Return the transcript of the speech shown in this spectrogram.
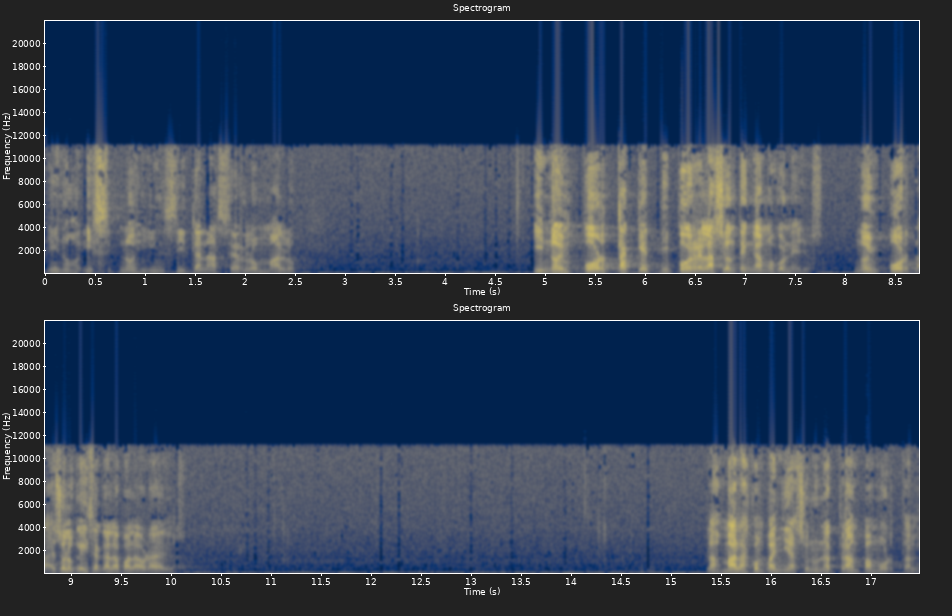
y nos, incitan a hacer lo malo. Y no importa qué tipo de relación tengamos con ellos, no importa, eso es lo que dice acá la palabra de Dios. Las malas compañías son una trampa mortal.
